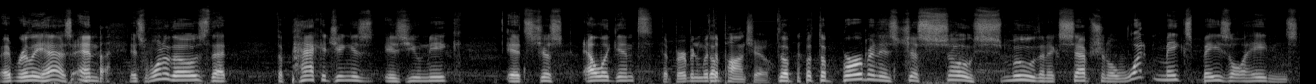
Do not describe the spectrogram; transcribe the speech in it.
It really has, and it's one of those that the packaging is is unique. It's just elegant. The bourbon with The- the, poncho. The, but the bourbon is just so smooth and exceptional. What makes Basil Hayden's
